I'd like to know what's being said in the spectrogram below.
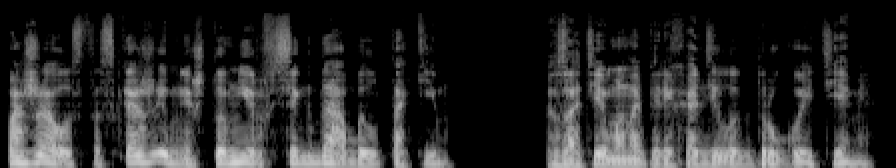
Пожалуйста, скажи мне, что мир всегда был таким. Затем она переходила к другой теме.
